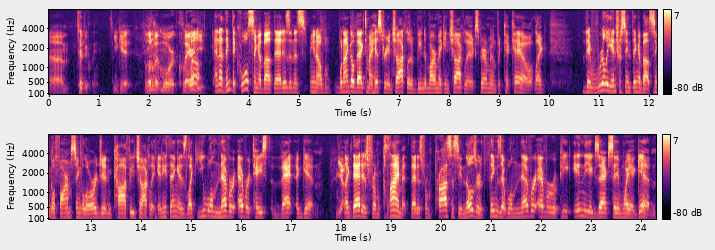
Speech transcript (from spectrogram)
Um, typically, you get a little bit more Well, clarity. and I think the coolest thing about that is, and it's you know when I go back to my history in chocolate of Bean to Bar making chocolate, experimenting with the cacao, like the really interesting thing about single farm, single origin coffee, chocolate, anything is like you will never ever taste that again. yeah, Like that is from climate, that is from processing. Those are things that will never ever repeat in the exact same way again.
